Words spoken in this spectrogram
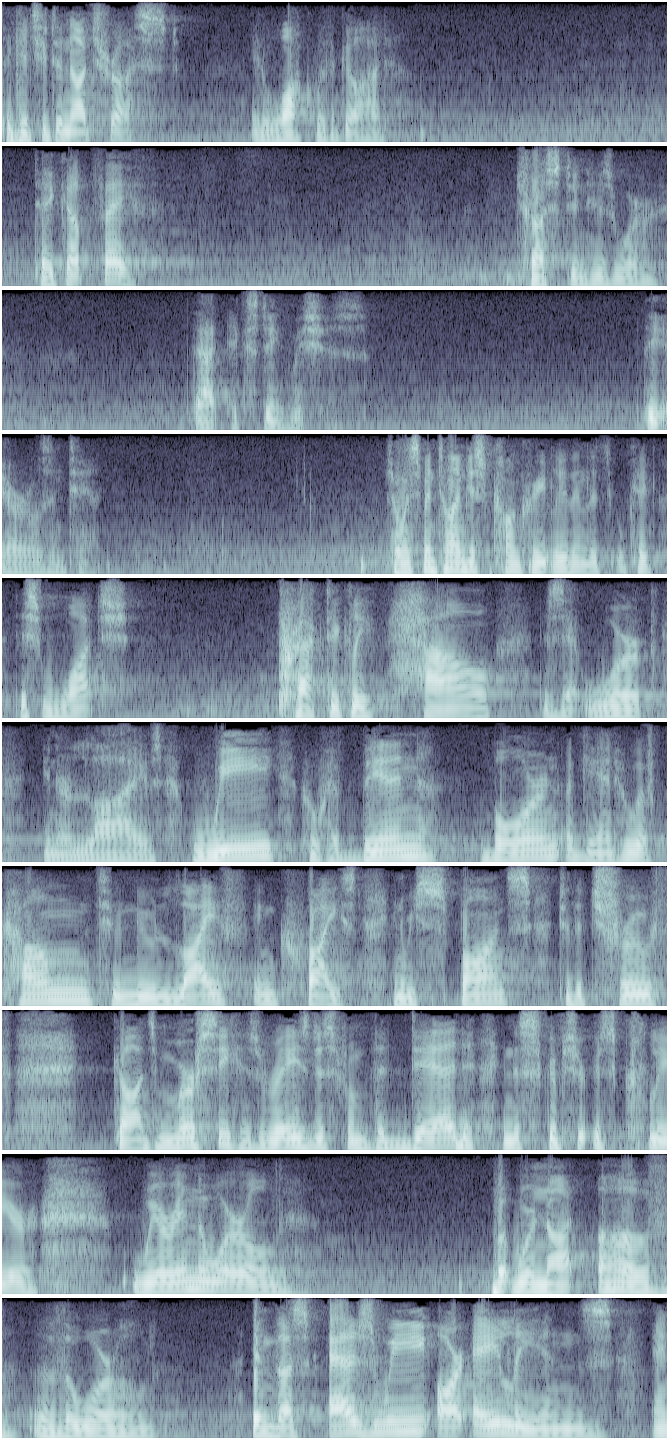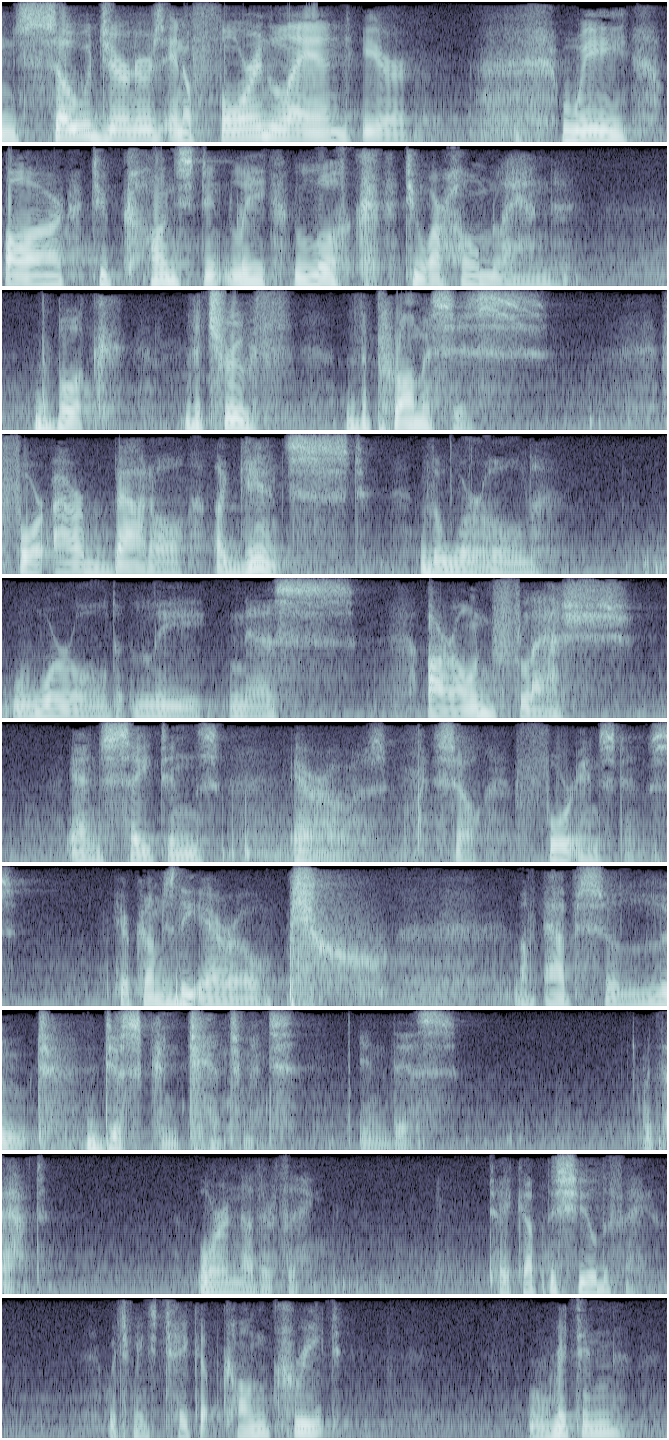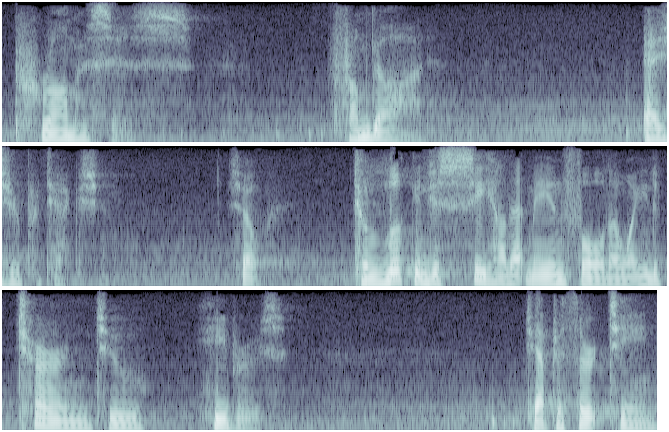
to get you to not trust and walk with God. Take up faith. Trust in His Word. That extinguishes the arrow's intent. So I want to spend time just concretely, then let's okay, just watch practically how does that work in our lives. We who have been born again, who have come to new life in Christ in response to the truth. God's mercy has raised us from the dead, and the scripture is clear. We're in the world, but we're not of the world. And thus, as we are aliens and sojourners in a foreign land here, we are to constantly look to our homeland, the book, the truth, the promises for our battle against the world, worldliness, our own flesh, and Satan's arrows. So, for instance, here comes the arrow of absolute discontentment in this or that or another thing. Take up the shield of faith, which means take up concrete, written promises from God as your protection. So, to look and just see how that may unfold, I want you to turn to Hebrews chapter 13,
